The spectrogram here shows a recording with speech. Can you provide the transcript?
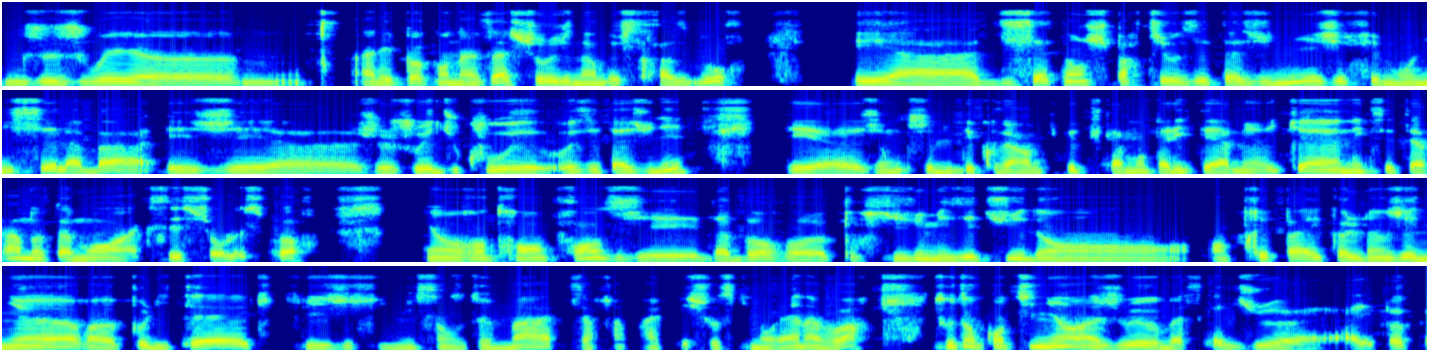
Donc, je jouais à l'époque en Alsace. Je suis originaire de Strasbourg. Et à 17 ans, je suis parti aux États-Unis. J'ai fait mon lycée là-bas et j'ai, euh, je jouais du coup aux États-Unis. Et euh, donc, j'ai découvert un petit peu toute la mentalité américaine, etc., notamment axée sur le sport. Et en rentrant en France, j'ai d'abord euh, poursuivi mes études en, en prépa école d'ingénieur, Polytech, puis j'ai fait une licence de maths, enfin bref, des choses qui n'ont rien à voir, tout en continuant à jouer au basket. Je jouais à l'époque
